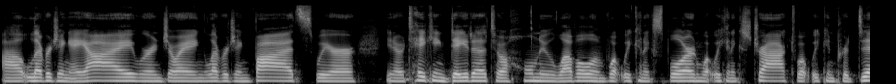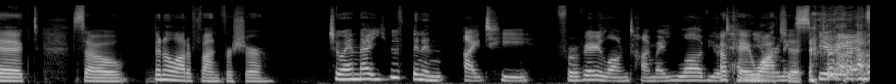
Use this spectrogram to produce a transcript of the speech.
uh, leveraging ai we're enjoying leveraging bots. We're you know taking data to a whole new level of what we can explore and what we can extract what we can predict. So been a lot of fun for sure. Joanna you've been in it for a very long time. I love your okay, tenure and experience.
